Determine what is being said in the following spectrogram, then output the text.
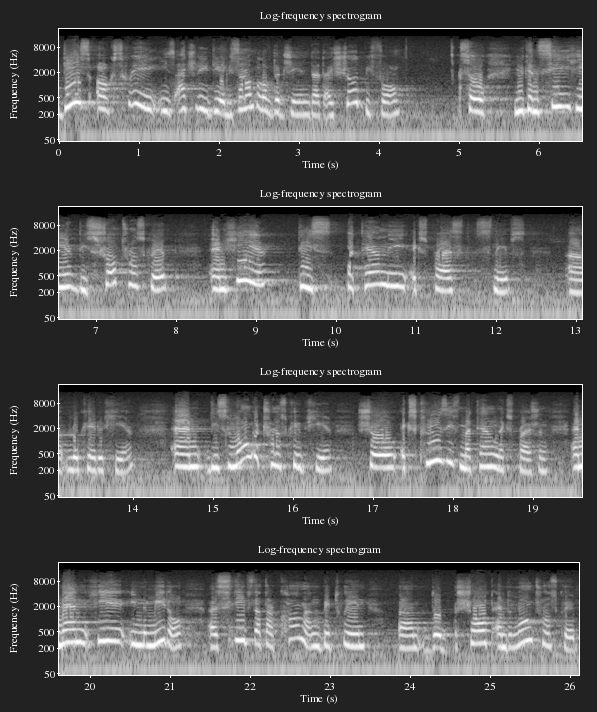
this ORG3 is actually the example of the gene that I showed before. So you can see here this short transcript, and here these paternally expressed SNPs uh, located here. And this longer transcript here show exclusive maternal expression. And then here in the middle, uh, SNPs that are common between um, the short and the long transcript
